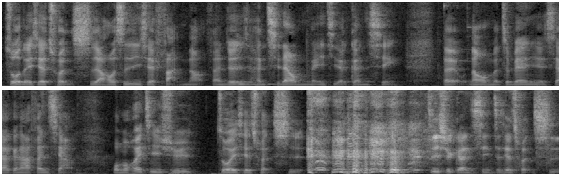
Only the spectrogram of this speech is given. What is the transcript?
做的一些蠢事啊，或是一些烦恼，反正就是很期待我们每一集的更新。嗯对，那我们这边也是要跟大家分享，我们会继续做一些蠢事，继续更新这些蠢事。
